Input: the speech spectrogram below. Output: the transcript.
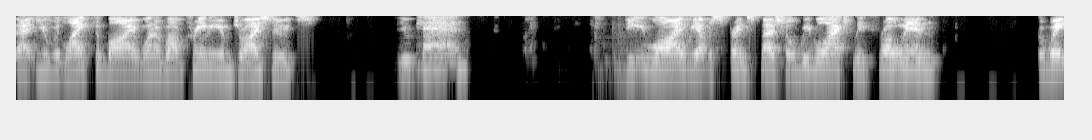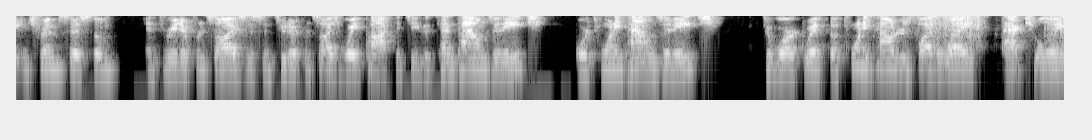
that you would like to buy one of our premium dry suits, you can. DUI, we have a spring special. We will actually throw in the weight and trim system in three different sizes and two different size weight pockets, either 10 pounds in each or 20 pounds in each to work with. The 20 pounders, by the way, actually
